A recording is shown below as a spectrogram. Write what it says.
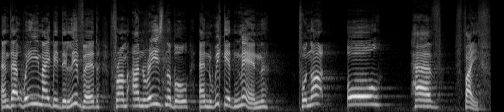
And that we may be delivered from unreasonable and wicked men, for not all have faith.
